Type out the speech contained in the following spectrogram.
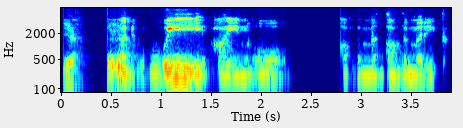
yeah but we are in awe of the of the miracle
